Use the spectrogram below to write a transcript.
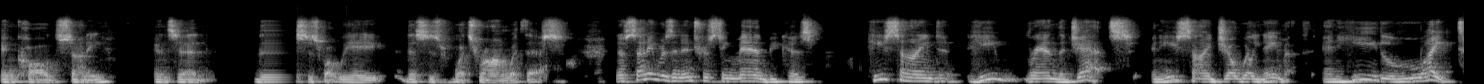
and called Sonny and said, "This is what we. This is what's wrong with this." Now, Sonny was an interesting man because he signed, he ran the Jets and he signed Joe Willie Namath and he liked,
